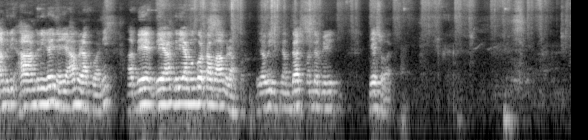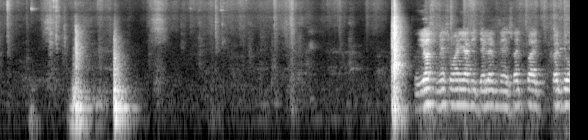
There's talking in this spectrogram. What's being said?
આંગળી આ આંગળી રહીને એ આમ રાખવાની. આ બે બે આંગળી આમ અંગોઠામાં આમ રાખવાનું આવી રીતના આમ દસ પંદર મિનિટ બેસવાનું. તો યશ મેસવાણિયાની ચેનલને સબસ્ક્રાઈબ કરજો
